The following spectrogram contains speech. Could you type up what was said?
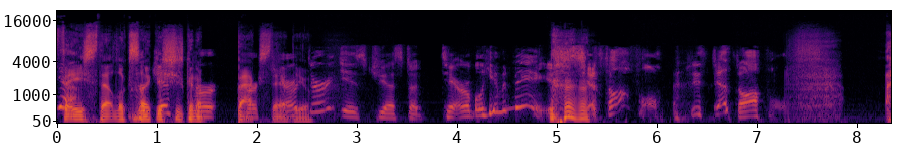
Yeah. face that looks like Just she's going to her- backstab her you. character is just a terrible human being. She's just awful. She's just awful.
